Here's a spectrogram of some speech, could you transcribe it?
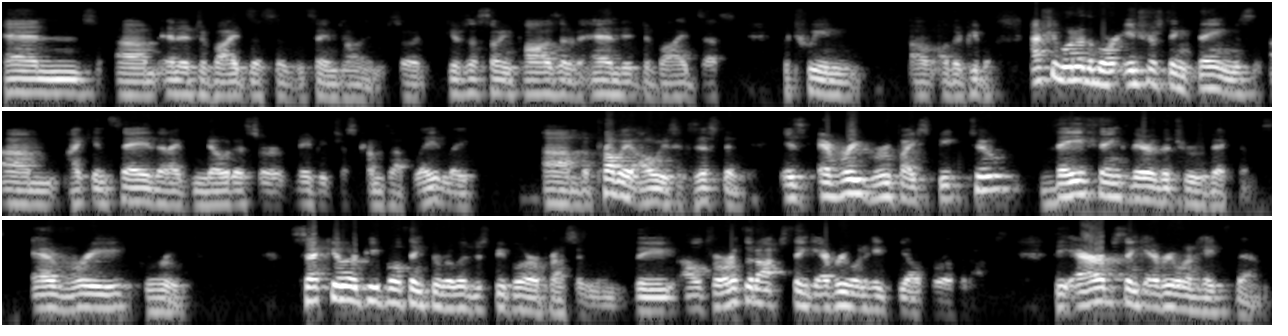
and um, and it divides us at the same time. So it gives us something positive, and it divides us between uh, other people. Actually, one of the more interesting things um, I can say that I've noticed, or maybe it just comes up lately, um, but probably always existed, is every group I speak to, they think they're the true victims. Every group. Secular people think the religious people are oppressing them. The ultra Orthodox think everyone hates the ultra Orthodox. The Arabs think everyone hates them.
